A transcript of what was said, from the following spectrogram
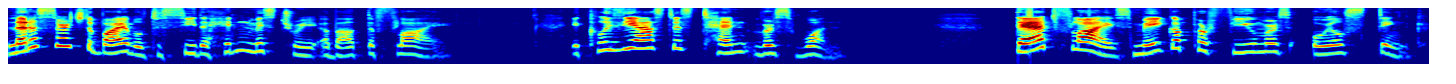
Let us search the Bible to see the hidden mystery about the fly. Ecclesiastes 10, verse 1. Dead flies make a perfumer's oil stink,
